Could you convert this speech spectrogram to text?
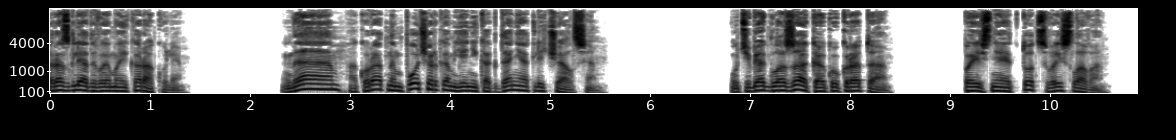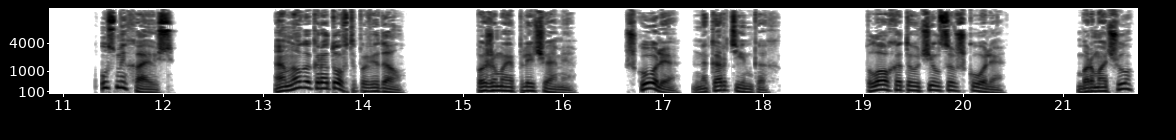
разглядывая мои каракули. Да, аккуратным почерком я никогда не отличался. «У тебя глаза, как у крота», — поясняет тот свои слова. Усмехаюсь. «А много кротов ты повидал?» Пожимая плечами. «В школе, на картинках». «Плохо ты учился в школе». Бормочу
